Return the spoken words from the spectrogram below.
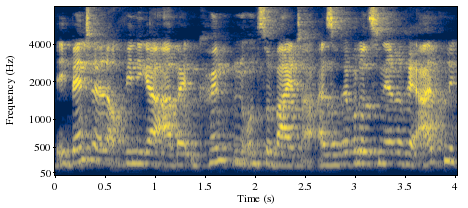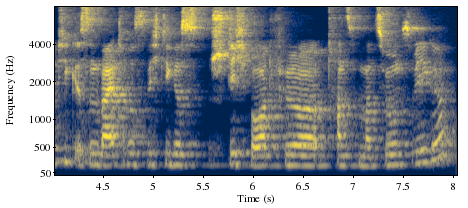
eventuell auch weniger arbeiten könnten und so weiter. Also revolutionäre Realpolitik ist ein weiteres wichtiges Stichwort für Transformationswege.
